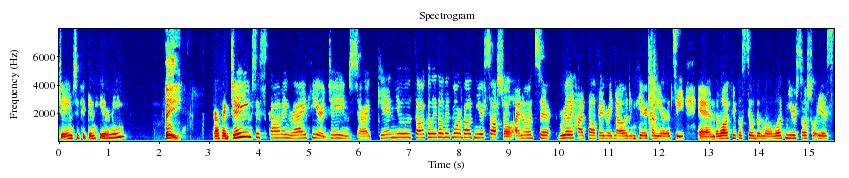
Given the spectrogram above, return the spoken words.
James, if you can hear me. Hey, Perfect. James is coming right here. James, uh, can you talk a little bit more about Near Social? I know it's a really hot topic right now in the Near community, and a lot of people still don't know what Near Social is.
